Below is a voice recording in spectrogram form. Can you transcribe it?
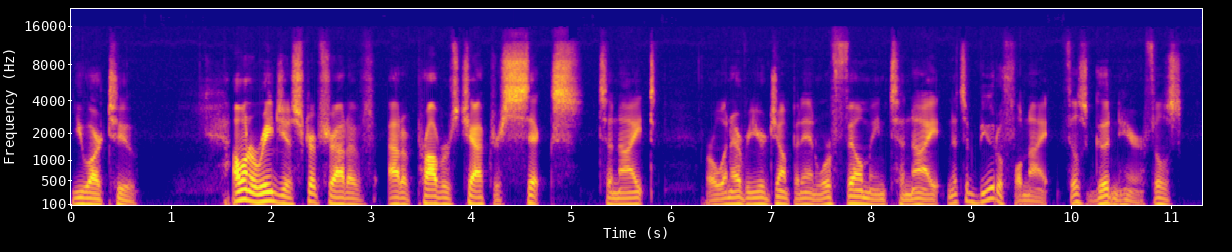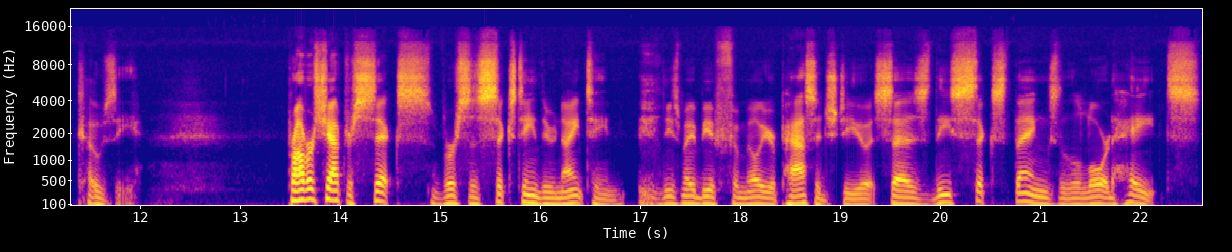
You are too. I want to read you a scripture out of out of Proverbs chapter 6 tonight or whenever you're jumping in. We're filming tonight and it's a beautiful night. It feels good in here. It feels cozy. Proverbs chapter 6, verses 16 through 19. These may be a familiar passage to you. It says, These six things the Lord hates,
